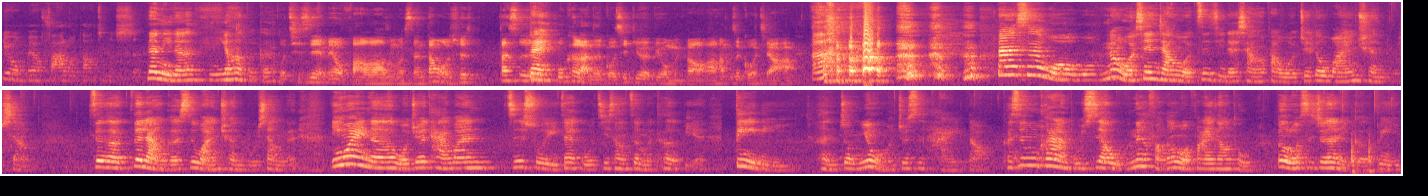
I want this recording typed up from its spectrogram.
因为我没有 follow 到这么深。那你呢？你好，哥哥。我其实也没有 follow 到这么深，但我却，但是乌克兰的国际地位比我们高啊，他们是国家啊。但是我我那我先讲我自己的想法，我觉得完全不像。这个这两个是完全不像的，因为呢，我觉得台湾之所以在国际上这么特别，地理很重，因为我们就是海岛。可是乌克兰不是啊，我那个访刚我发一张图，俄罗斯就在你隔壁，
